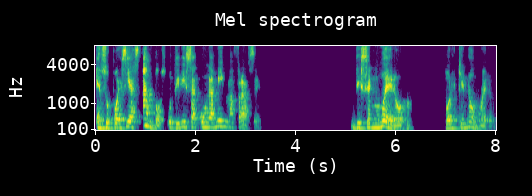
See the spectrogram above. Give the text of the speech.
En sus poesías ambos utilizan una misma frase. Dicen, muero porque no muero.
